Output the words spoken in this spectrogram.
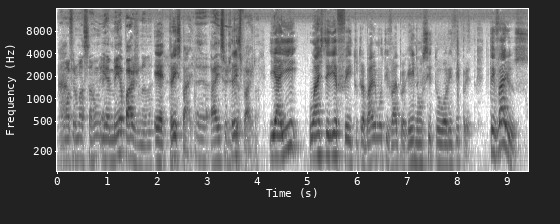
uma afirmação e é meia página, né? É, três páginas. É, aí isso de três, três páginas. páginas. E aí o Einstein teria feito o trabalho motivado porque ele não citou o Olinto de Preto. Tem vários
